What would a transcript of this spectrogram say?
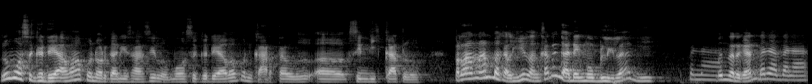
Lu mau segede apa pun organisasi lu, mau segede apa pun kartel lu, eh, sindikat lu, perlahan bakal hilang karena nggak ada yang mau beli lagi. benar Bener kan? benar-benar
